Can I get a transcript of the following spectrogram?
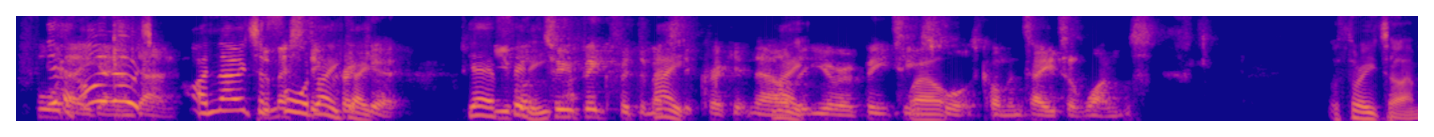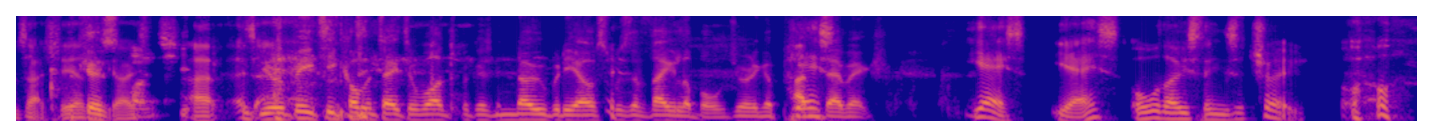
Four yeah, day I game, know, it's, Dan. I know it's a Domestic four day cricket. game. Yeah, You've Philly. got too big for domestic mate, cricket now mate. that you're a BT Well- Sports commentator once. three times actually. As Because it goes. once. Uh, You're a BT commentator once because nobody else was available during a Yes. pandemic. yes, yes, all those things are true.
